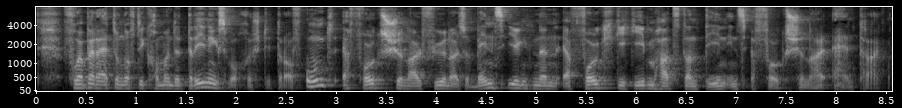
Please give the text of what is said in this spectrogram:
Vorbereitung auf die kommende Trainingswoche steht drauf. Und Erfolgsjournal führen. Also wenn es irgendeinen Erfolg gegeben hat, dann den ins Erfolgsjournal eintragen.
